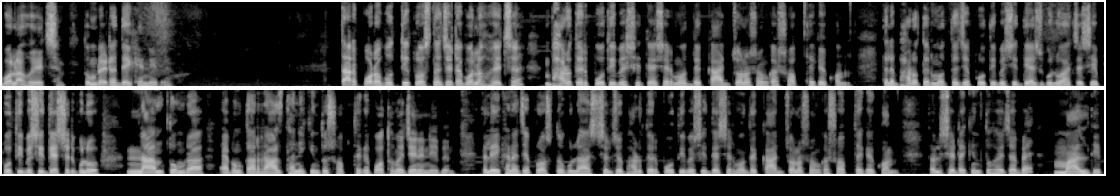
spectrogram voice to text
বলা হয়েছে। তোমরা এটা দেখে নেবে। তার পরবর্তী প্রশ্নে যেটা বলা হয়েছে, ভারতের প্রতিবেশী দেশের মধ্যে কার জনসংখ্যা সব থেকে কম? তাহলে ভারতের মধ্যে যে প্রতিবেশী দেশগুলো আছে, সেই প্রতিবেশী দেশেরগুলো নাম তোমরা এবং তার রাজধানী কিন্তু সব থেকে প্রথমে জেনে নেবে। তাহলে এখানে যে প্রশ্নগুলো আসছিল যে ভারতের প্রতিবেশী দেশের মধ্যে কার জনসংখ্যা সব থেকে কম, তাহলে সেটা কিন্তু হয়ে যাবে মালদ্বীপ।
